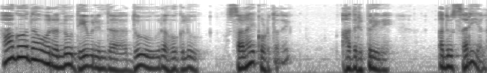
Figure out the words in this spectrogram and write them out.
ಹಾಗಾದ ಅವರನ್ನು ದೇವರಿಂದ ದೂರ ಹೋಗಲು ಸಲಹೆ ಕೊಡುತ್ತದೆ. ಆದರೆ ಪ್ರೇರೆ ಅದು ಸರಿಯಲ್ಲ.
